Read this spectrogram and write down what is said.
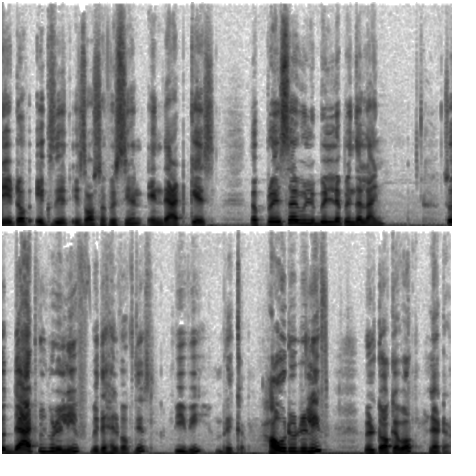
rate of exit is not sufficient in that case the pressure will build up in the line. So that will be relieved with the help of this PV breaker how to relieve? We'll talk about later.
